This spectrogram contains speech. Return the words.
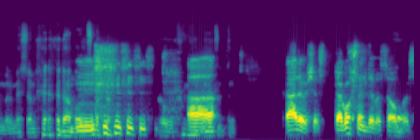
მესამე დამოწმა აა არა უშავს დაგვახსენდება საუბარს.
